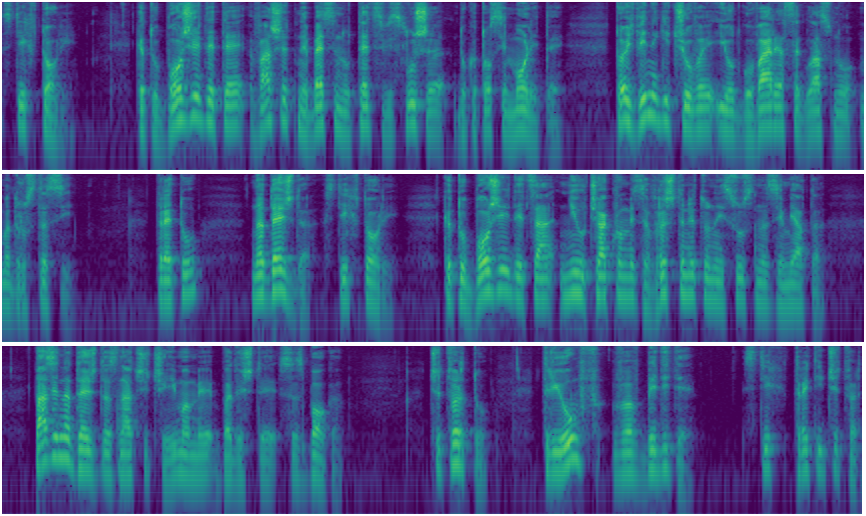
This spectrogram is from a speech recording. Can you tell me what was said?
Стих 2. Като Божие дете, вашият небесен Отец ви слуша, докато се молите. Той винаги чува и отговаря съгласно мъдростта си. Трето, надежда, стих 2. Като Божии деца, ние очакваме завръщането на Исус на земята. Тази надежда значи, че имаме бъдеще с Бога. Четвърто, триумф в бедите, стих 3 и 4.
